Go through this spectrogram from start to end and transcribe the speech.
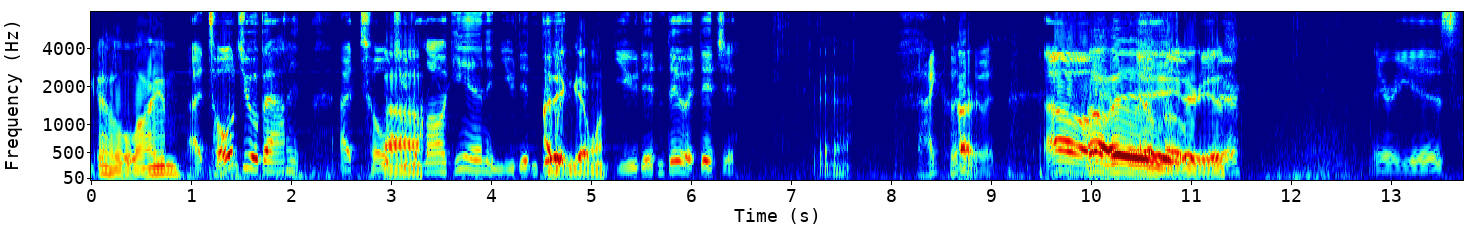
You got a lion? I told you about it. I told you Uh, to log in, and you didn't do I didn't it. get one. You didn't do it, did you? Yeah. I couldn't Alright. do it. Oh, Oh, hey, hello, there he is. There he is.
